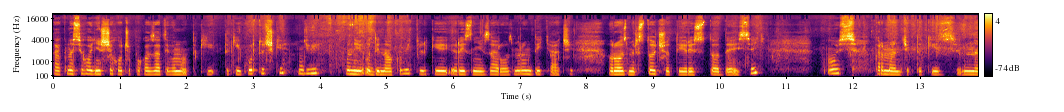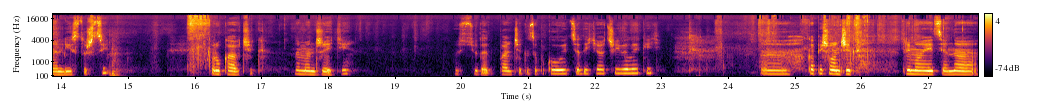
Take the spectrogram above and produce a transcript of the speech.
Так, на сьогодні ще хочу показати вам такі, такі курточки дві. Вони одинакові, тільки різні за розміром, дитячі. Розмір 104-110. Ось карманчик такий на лісточці. Рукавчик на манжеті. Ось сюди пальчик запаковується дитячий великий. Е, Капюшончик тримається на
